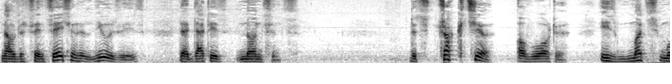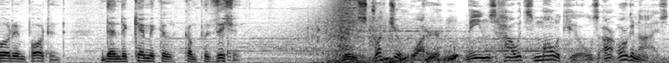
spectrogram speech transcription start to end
Now, the sensational news is that that is nonsense. The structure of water is much more important than the chemical composition. The structure of water means how its molecules are organized.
